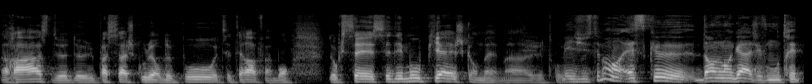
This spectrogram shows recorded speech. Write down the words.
race, de, passage couleur de peau, etc. Enfin bon, donc c'est des mots pièges quand même, hein, je trouve. Mais justement, est-ce que dans le langage, et vous montrez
